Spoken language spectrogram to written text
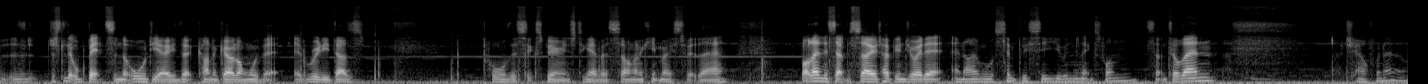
there's just little bits in the audio that kind of go along with it. It really does pull this experience together, so I'm going to keep most of it there. But I'll end this episode. Hope you enjoyed it, and I will simply see you in the next one. So until then, ciao for now.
